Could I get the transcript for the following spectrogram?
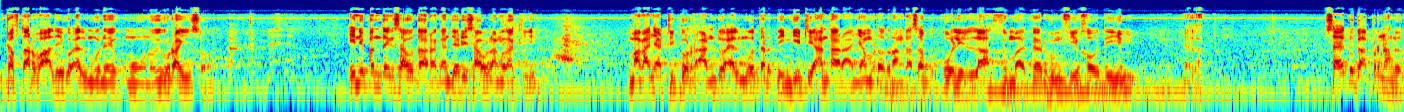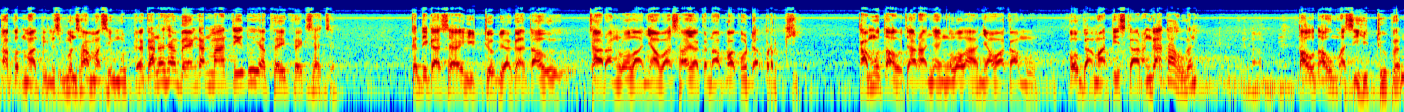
daftar wali kok ilmu ngono itu raiso ini penting saya utarakan jadi saya ulang lagi. Makanya di Quran itu ilmu tertinggi di antaranya menurut orang tasawuf kulillah sumadarhum fi khawdihim saya itu gak pernah loh takut mati meskipun saya masih muda. Karena saya bayangkan mati itu ya baik-baik saja. Ketika saya hidup ya gak tahu cara ngelola nyawa saya kenapa kok gak pergi. Kamu tahu caranya ngelola nyawa kamu kok nggak mati sekarang? Nggak tahu kan? Tahu-tahu masih hidup kan?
